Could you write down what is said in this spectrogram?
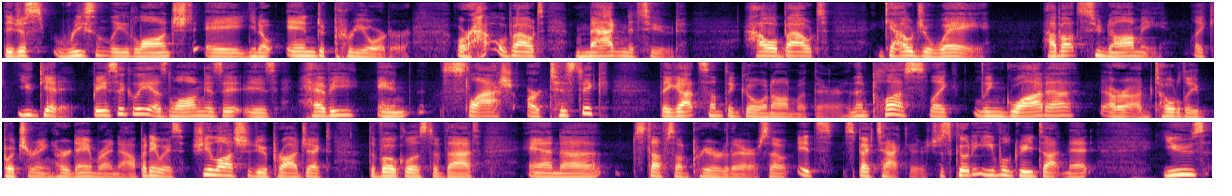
They just recently launched a, you know, end pre-order. Or how about Magnitude? How about Gouge Away? How about Tsunami? Like you get it. Basically, as long as it is heavy and slash artistic, they got something going on with there. And then plus, like Linguada, or I'm totally butchering her name right now. But anyways, she launched a new project, the vocalist of that, and uh, stuff's on pre-order there. So it's spectacular. Just go to evilgreed.net, use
